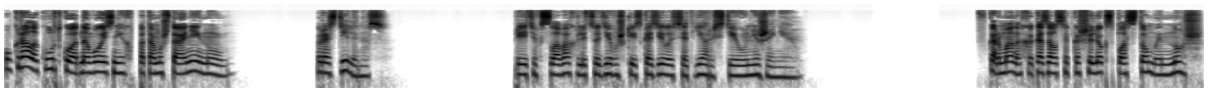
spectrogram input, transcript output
Украла куртку одного из них, потому что они, ну, раздели нас». При этих словах лицо девушки исказилось от ярости и унижения. В карманах оказался кошелек с пластом и нож.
